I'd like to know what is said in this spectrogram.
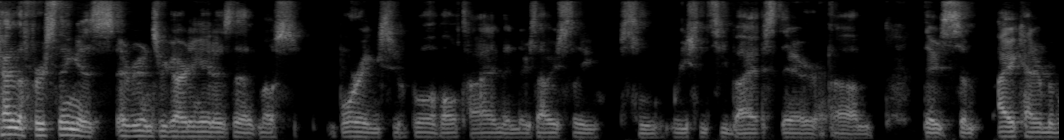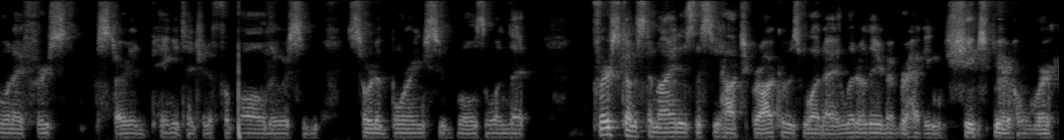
kind of the first thing is everyone's regarding it as the most boring Super Bowl of all time, and there's obviously some recency bias there. Um, there's some. I kind of remember when I first started paying attention to football, there were some sort of boring Super Bowls. The one that first comes to mind is the Seahawks Broncos one. I literally remember having Shakespeare homework,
